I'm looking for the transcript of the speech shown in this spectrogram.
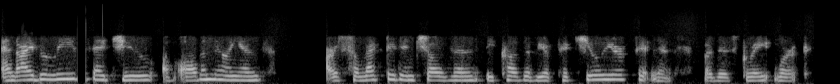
and I believe that you, of all the millions are selected and chosen because of your peculiar fitness for this great work,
